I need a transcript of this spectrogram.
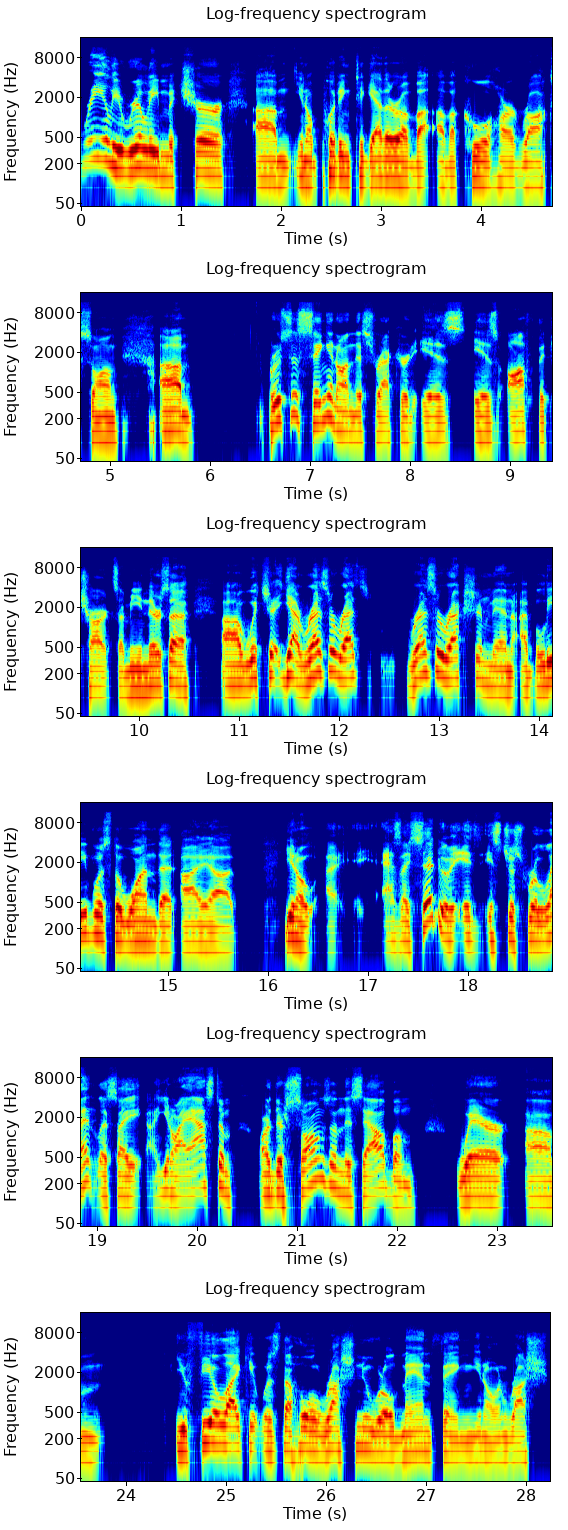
really, really mature. Um, you know, putting together of a, of a cool hard rock song. Um, Bruce's singing on this record is is off the charts. I mean, there's a uh, which uh, yeah, Resurrect Resurrection Man, I believe was the one that I uh, you know, I, as I said to him, it's, it's just relentless. I you know, I asked him, are there songs on this album where um you feel like it was the whole Rush New World Man thing, you know, and Rush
